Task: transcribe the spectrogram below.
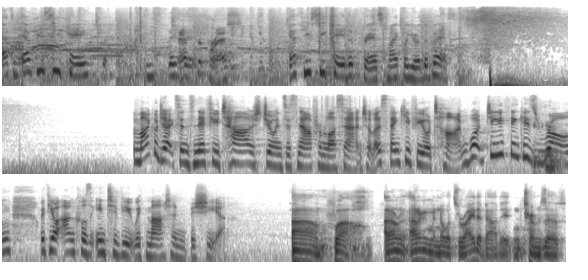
that's an F U C K. They F said, the press. F U C K the press, Michael, you're the best. Michael Jackson's nephew Taj joins us now from Los Angeles. Thank you for your time. What do you think is wrong with your uncle's interview with Martin Bashir? Um, well, I don't, I don't even know what's right about it in terms of.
